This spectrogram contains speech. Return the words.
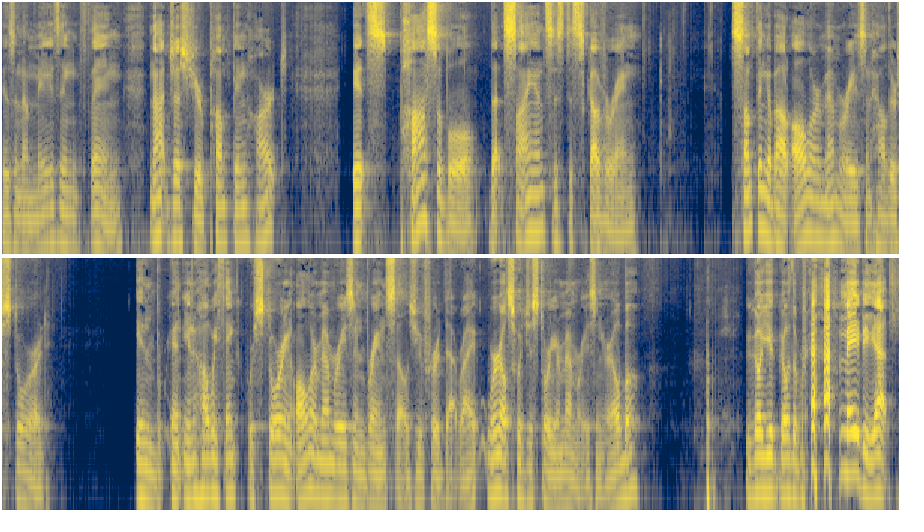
is an amazing thing, not just your pumping heart. It's possible that science is discovering something about all our memories and how they're stored. In, in, you know how we think we're storing all our memories in brain cells. You've heard that, right? Where else would you store your memories? In your elbow? Go, you go the maybe yes.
